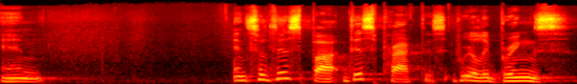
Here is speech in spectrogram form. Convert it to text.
And, and so this, this practice really brings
